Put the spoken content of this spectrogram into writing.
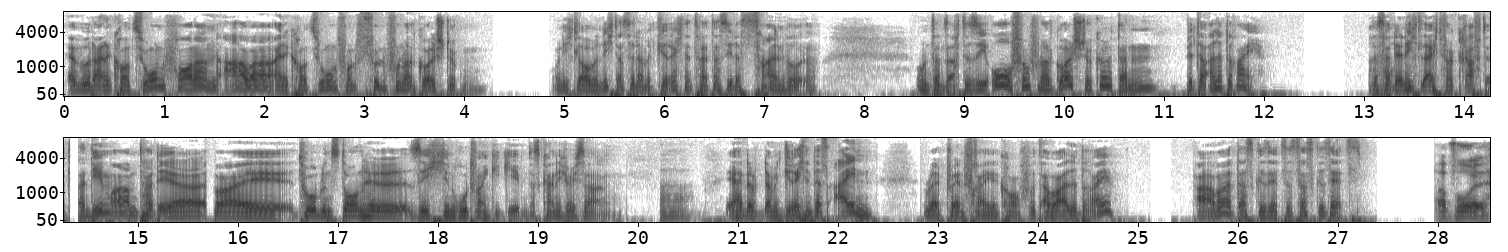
er würde eine Kaution fordern, aber eine Kaution von 500 Goldstücken. Und ich glaube nicht, dass er damit gerechnet hat, dass sie das zahlen würde. Und dann sagte sie, oh, 500 Goldstücke, dann bitte alle drei. Das hat er nicht leicht verkraftet. An dem Abend hat er bei Toblin Stonehill sich den Rotwein gegeben, das kann ich euch sagen. Aha. Er hatte damit gerechnet, dass ein Red Brand freigekauft wird, aber alle drei. Aber das Gesetz ist das Gesetz. Obwohl,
